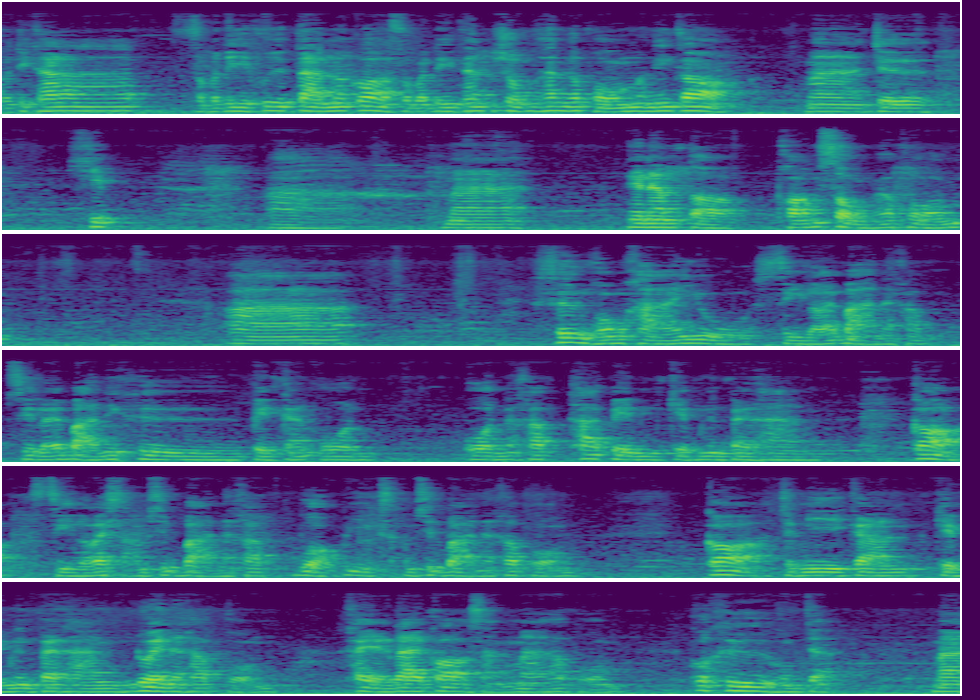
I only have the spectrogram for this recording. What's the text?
วัสดีครับ สวัสดีผู้ติดตามแล้วก็สวัสดีท่านผู้ชมท่านครับผมวันนี้ก็มาเจอคลิปามาแนะนำต่อพร้อมส่งครับผมซึ่งผมขายอยู่ 400 บาทนะครับ 400 บาทนี่คือเป็นการโอนโอนนะครับ ถ้าเป็นเก็บเงินปลายทางก็ 430 บาทนะครับ บวกไปอีก 30 บาทนะครับผม ก็จะมีการเก็บเงินปลายทางด้วยนะครับผม ใครอยากได้ก็สั่งมาครับผม ก็คือผมจะมา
